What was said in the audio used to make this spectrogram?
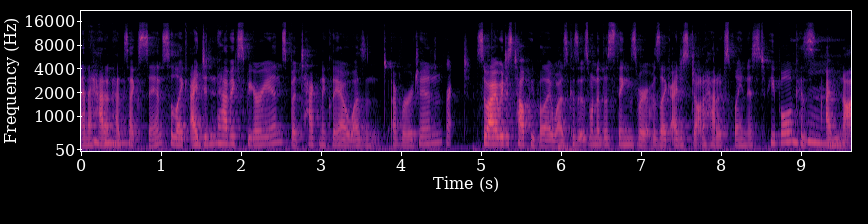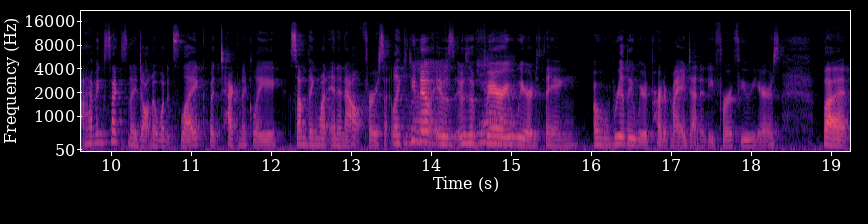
and I hadn't had mm-hmm. sex since. So like I didn't have experience, but technically I wasn't a virgin. Right. So I would just tell people I was because it was one of those things where it was like I just don't know how to explain this to people because I'm mm-hmm. not having sex and I don't know what it's like. But technically, something went in and out for a sec. Like you know, it was it was a very weird thing, a really weird part of my identity for a few years. But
